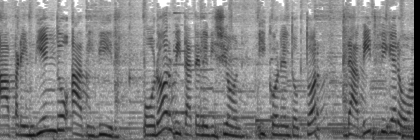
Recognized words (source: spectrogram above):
Aprendiendo a Vivir por órbita televisión y con el doctor David Figueroa.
